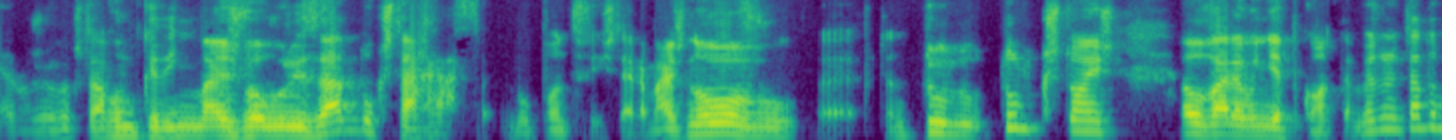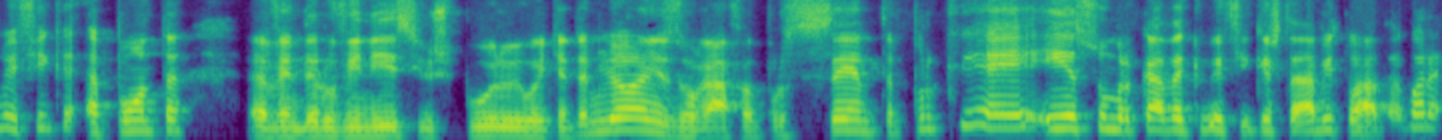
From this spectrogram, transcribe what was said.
era um jogador que estava um bocadinho mais valorizado do que está Rafa, do meu ponto de vista. Era mais novo, portanto, tudo, tudo questões a levar a linha de conta. Mas, no entanto, o Benfica aponta a vender o Vinícius por 80 milhões, o Rafa por 60, porque é esse o mercado a que o Benfica está habituado. Agora,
